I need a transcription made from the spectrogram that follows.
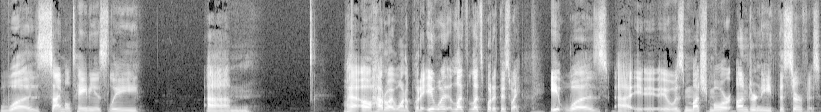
was simultaneously, um, well, oh, how do I want to put it? It was let let's put it this way. It was uh, it, it was much more underneath the surface.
